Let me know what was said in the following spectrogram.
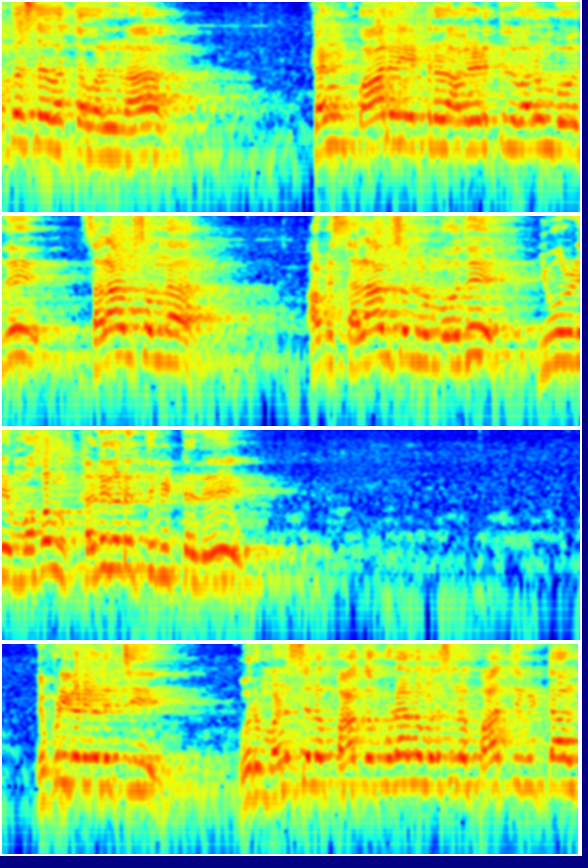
அபசவத்தை வல்லா. கண் பார்வையற்ற அவரிடத்தில் வரும்போது சலாம் சொன்னார். அப்படி சலாம் சொல்லும்போது இவருடைய முகம் கடுகடுத்து விட்டது. எப்படி கடுகடுச்சு? ஒரு மனுஷனை பார்க்கக்கூடாத மனுஷனை பார்த்து விட்டால்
